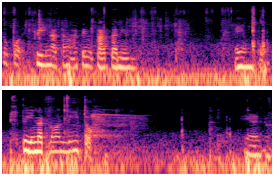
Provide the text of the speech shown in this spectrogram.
Ito po, spinach ang ating tatanim. Ayan po. Spinach naman dito. Ayan.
